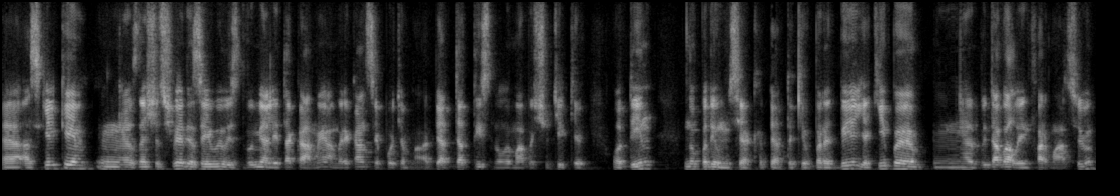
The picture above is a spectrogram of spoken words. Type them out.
е, оскільки значить, шведи заявили з двома літаками, американці потім опять дотиснули, мабуть, що тільки один. Ну, подивимося, як опять-таки в боротьбі, які м, видавали інформацію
